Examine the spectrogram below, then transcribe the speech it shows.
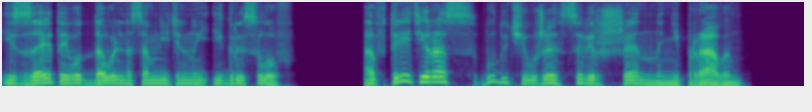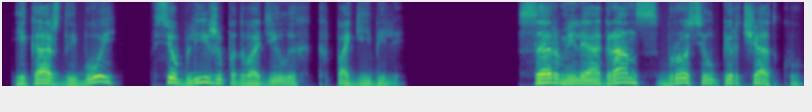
из-за этой вот довольно сомнительной игры слов. А в третий раз, будучи уже совершенно неправым. И каждый бой все ближе подводил их к погибели. Сэр Мелиогранс бросил перчатку.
